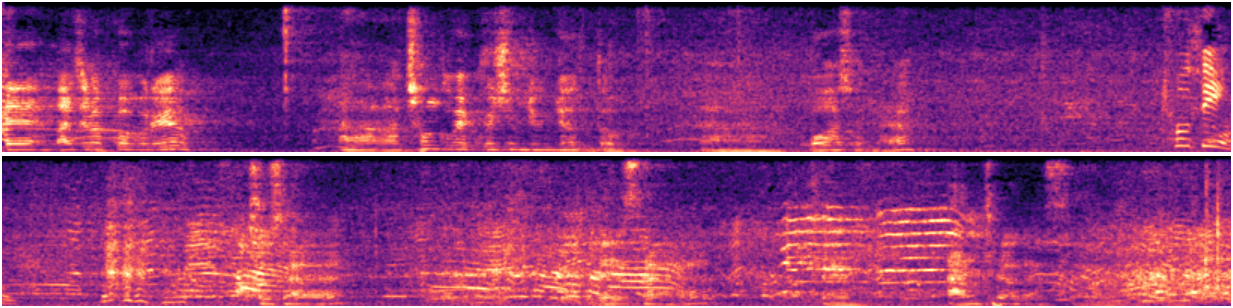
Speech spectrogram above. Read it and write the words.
네, 네, 마지막 곡으로요. 아, 1996년도 아, 뭐 하셨나요? 초딩. 두 살, 네 살, 그래 안 태어났어요.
